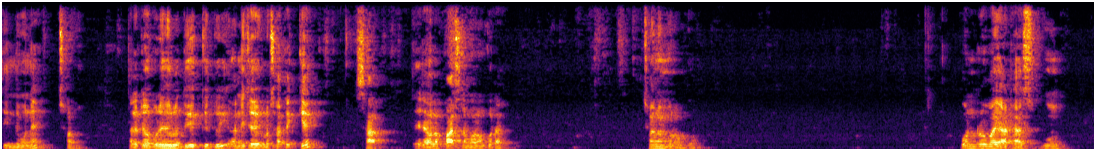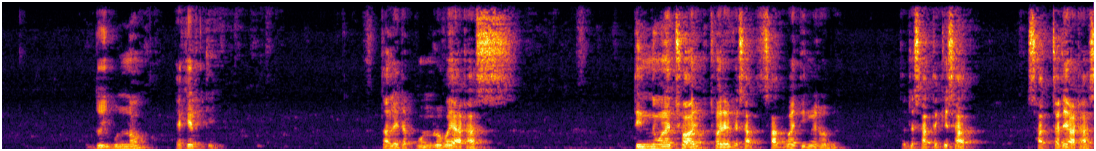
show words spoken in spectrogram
তিন দুগুণে ছয়। তাহলে এটা উপরে হলো দুই একে দুই আর নিচে হয়ে গেলো সাত একে সাত। এটা হলো পাঁচ নম্বর অঙ্কটা। ছয় নম্বর অঙ্ক। পনেরো বাই আঠাশ গুণ দুই পূর্ণ একের তিন। তাহলে এটা পনেরো বাই আঠাশ। তিন দুগুণে ছয় ছয় একে সাত সাত বাই তিন বের হবে। তো এটা সাত থেকে সাত সাত চারে আঠাশ,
